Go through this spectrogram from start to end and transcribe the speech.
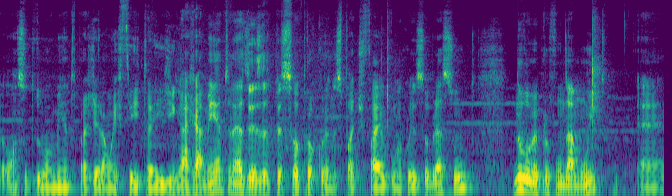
um assunto do momento para gerar um efeito aí de engajamento, né? Às vezes a pessoa procura no Spotify alguma coisa sobre o assunto. Não vou me aprofundar muito é,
